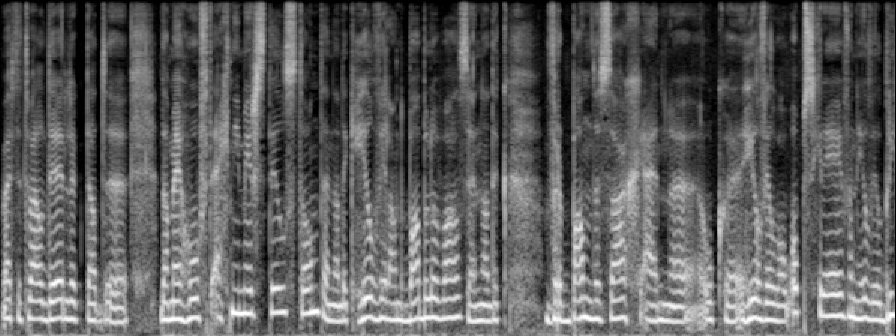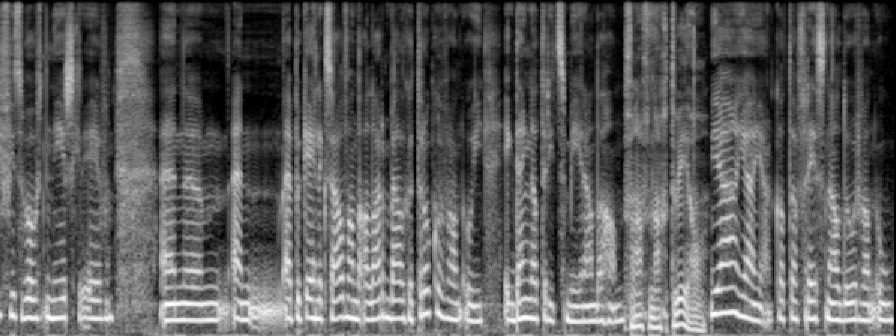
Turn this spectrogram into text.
werd het wel duidelijk dat, eh, dat mijn hoofd echt niet meer stil stond. En dat ik heel veel aan het babbelen was. En dat ik verbanden zag. En eh, ook eh, heel veel wou opschrijven. Heel veel briefjes wou neerschrijven. En, ehm, en heb ik eigenlijk zelf aan de alarmbel getrokken van oei, ik denk dat er iets meer aan de hand Vanaf nacht twee al. ja, ja, ja. Ik had dat vrij snel door van, oeh,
